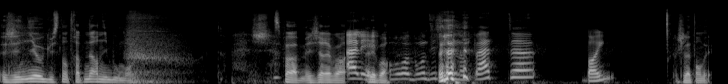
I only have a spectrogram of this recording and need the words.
J'ai ni Augustin Trapenard ni Boomerang. Dommage. C'est pas grave, mais j'irai voir. Allez, Allez voir. on rebondit sur nos pattes. Boing. Je l'attendais.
